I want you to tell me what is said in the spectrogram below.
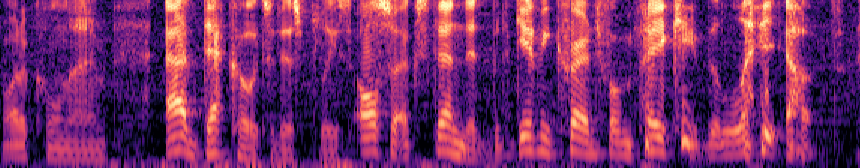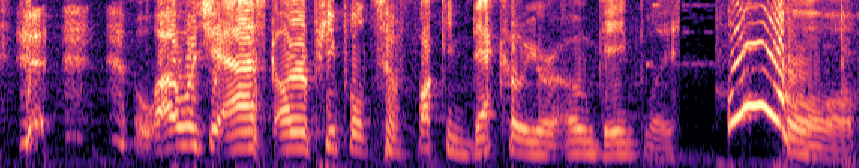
What a cool name. Add deco to this, please. Also extend it, but give me credit for making the layout. Why would you ask other people to fucking deco your own gameplay? Oh!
